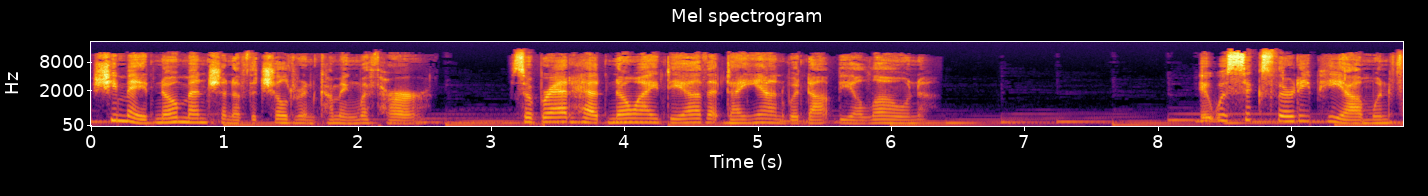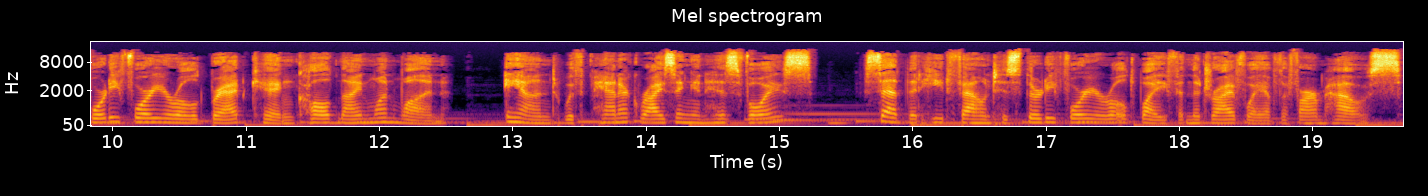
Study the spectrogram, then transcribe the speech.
she made no mention of the children coming with her. So Brad had no idea that Diane would not be alone. It was 6:30 p.m. when 44-year-old Brad King called 911 and, with panic rising in his voice, said that he'd found his 34-year-old wife in the driveway of the farmhouse.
